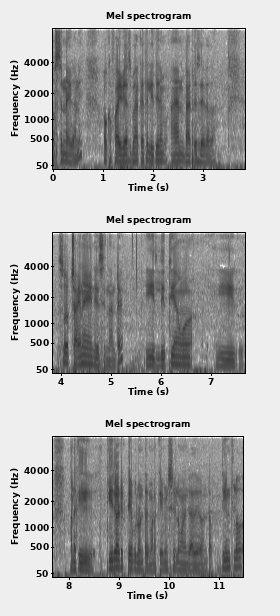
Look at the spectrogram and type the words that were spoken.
వస్తున్నాయి కానీ ఒక ఫైవ్ ఇయర్స్ బ్యాక్ అయితే లిథియం అయన్ బ్యాటరీసే కదా. సో చైనా ఏం చేసిందంటే ఈ లిథియం ఈ మనకి పీరియాడిక్ టేబుల్ ఉంటుంది మన కెమిస్ట్రీలో మనం చదివే ఉంటాం. దీంట్లో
